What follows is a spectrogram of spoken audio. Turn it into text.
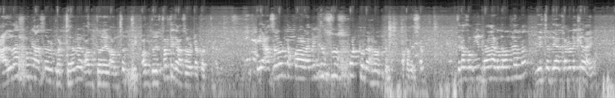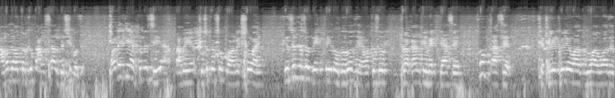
আল্লাহর সঙ্গে আচরণ করতে হবে, অন্তরের অন্তর থেকে, অন্তরস্থল থেকে আচরণটা করতে হবে। এই আচরণটা করার আমি কিন্তু সুস্পষ্ট উদাহরণ দেবো আমাদের সামনে। যেরকম ইট ভাঙার উদাহরণ দিলাম না? জিনিসটা দেওয়ার কারণে কি হয়? আমাদের অন্তর কিন্তু আমসাল বেশি বোঝে। অনেকেই শুনেছি, আমি কিছু কিছু অনেক সময় কিছু কিছু ব্যক্তির অনুরোধে আমার কিছু শুভাকাঙ্ক্ষী ব্যক্তি আছে, খুব কাছের। সে ঠেলে ঠেলে ওয়াজ ওয়া- ওয়াজের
